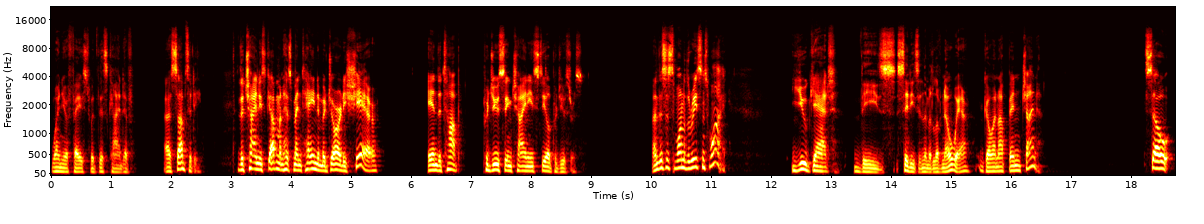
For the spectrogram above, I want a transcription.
when you're faced with this kind of uh, subsidy? The Chinese government has maintained a majority share in the top producing Chinese steel producers. And this is one of the reasons why. You get these cities in the middle of nowhere going up in China. So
